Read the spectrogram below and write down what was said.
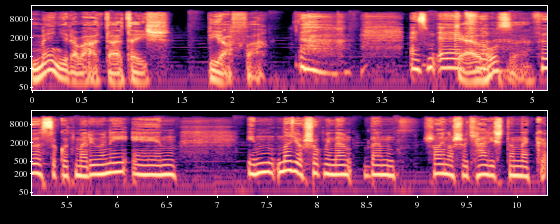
Mennyire váltál te is piaffá? Ez Kell föl, hozzá? Föl szokott merülni. Én én nagyon sok mindenben sajnos, hogy hál' Istennek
